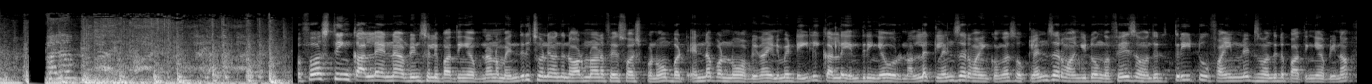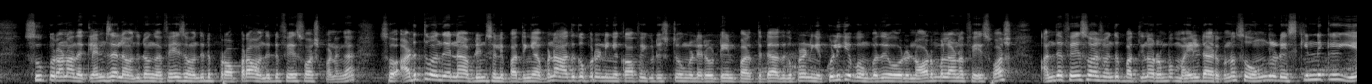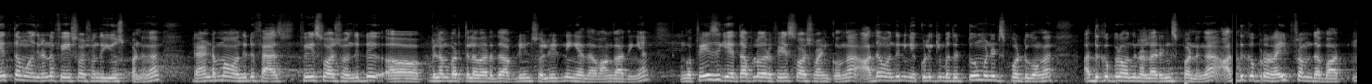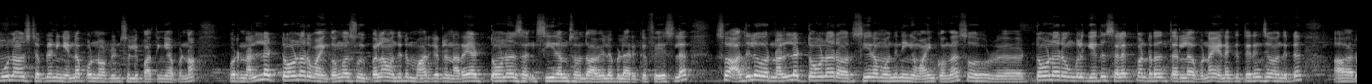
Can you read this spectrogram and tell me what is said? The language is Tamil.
ஃபர்ஸ்ட் திங் காலைல என்ன அப்படின்னு சொல்லி பார்த்தீங்க அப்படின்னா நம்ம எந்திரிச்சோடனே வந்து நார்மலான ஃபேஸ் வாஷ் பண்ணுவோம். பட் என்ன பண்ணுவோம் அப்படின்னா இனிமேல் டெய்லி காலைல எந்திரிங்க. ஒரு நல்ல கிளென்சர் வாங்கிக்கோங்க. ஸோ கிளென்சர் வாங்கிட்டு உங்கள் ஃபேஸை வந்துட்டு த்ரீ டு ஃபைவ் மினிட்ஸ் வந்துட்டு பார்த்தீங்க அப்படின்னா சூப்பரான அந்த கிளென்சரில் வந்துட்டு உங்கள் ஃபேஸை வந்துட்டு ப்ராப்பராக வந்துட்டு ஃபேஸ் வாஷ் பண்ணுங்கள் ஸோ அடுத்து வந்து என்ன அப்படின்னு சொல்லி பார்த்தீங்க அப்படின்னா அதுக்கப்புறம் நீங்கள் காஃபி குடிச்சிட்டு உங்களுடைய ரொட்டீன் பார்த்துட்டு அதுக்கப்புறம் நீங்கள் குளிக்க போகும்போது ஒரு நார்மலான ஃபேஸ் வாஷ் அந்த ஃபேஸ் வாஷ் வந்து பார்த்தீங்கன்னா ரொம்ப மைல்டாக இருக்கணும். ஸோ உங்களுடைய ஸ்கின்னுக்கு ஏற்ற மாதிரியான ஃபேஸ் வாஷ் வந்து யூஸ் பண்ணுங்கள் ரேண்டமாக வந்துட்டு ஃபேஸ் ஃபேஸ் வாஷ் வந்துட்டு விளம்பரத்தில் வருது அப்படின்னு சொல்லிட்டு நீங்கள் அதை வாங்காதீங்க. உங்கள் ஃபேஸுக்கு ஏற்றாப்புல ஒரு ஃபேஸ் வாஷ் வாங்கிக்கோங்க. அதை வந்து நீங்கள் குளிக்கும்போது டூ மினிட்ஸ் போட்டுக்கோங்க. அதுக்கப்புறம் வந்து நல்லா ரின்ஸ் பண்ணுங்கள் அதுக்கப்புறம் ரைட் ஃப்ரம் த பாத் மூணாவது ஸ்டெப்பில் நீங்கள் என்ன பண்ணணும் அப்படின்னு சொல்லி பார்த்தீங்க அப்படின்னா ஒரு நல்ல டோனர் வாங்கிக்கோங்க. ஸோ இப்போலாம் வந்துட்டு மார்க்கெட்டில் நிறைய டோனர்ஸ் அண்ட் சீரம்ஸ் வந்து அவைலபிளாக இருக்குது ஃபேஸில் ஸோ அதில் ஒரு நல்ல டோனர் ஒரு சீரம் வந்து நீங்கள் வாங்கிக்கோங்க. ஸோ ஒரு டோனர் உங்களுக்கு எது செலக்ட் பண்ணுறது தெரில அப்படின்னா எனக்கு தெரிஞ்ச வந்துட்டு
